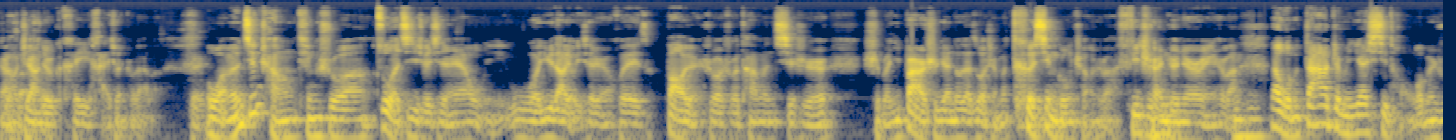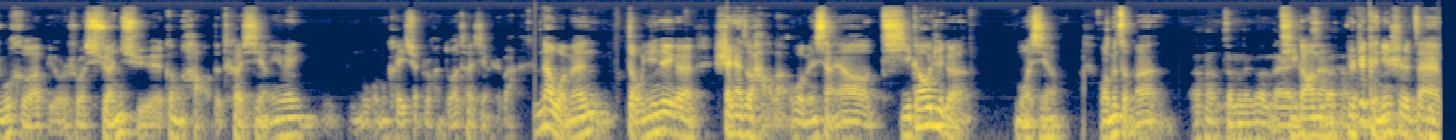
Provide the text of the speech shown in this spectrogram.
然后这样就可以海选出来了。对，我们经常听说做机器学习的人员，我我遇到有一些人会抱怨说说他们其实是吧一半儿时间都在做什么特性工程是吧，feature 嗯 engineering 是吧？嗯那我们搭了这么一个系统，我们如何比如说选取更好的特性？因为我们可以选出很多特性是吧？那我们抖音这个商家做好了，我们想要提高这个模型，我们怎么嗯哼，怎么能够来提高呢？就这肯定是在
